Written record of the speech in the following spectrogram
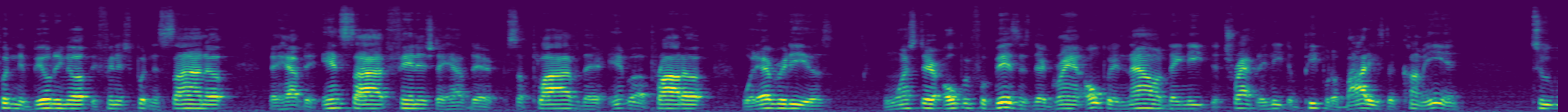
putting the building up. They finish putting the sign up. They have the inside finished. They have their supply of their uh, product, whatever it is. Once they're open for business, they're grand open, and now they need the traffic. They need the people, the bodies to come in to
